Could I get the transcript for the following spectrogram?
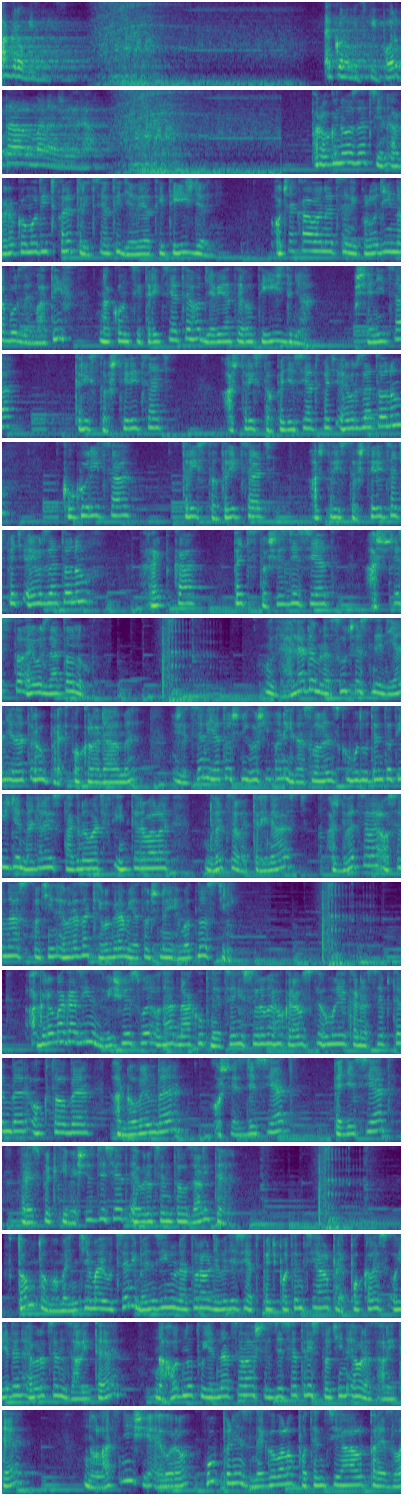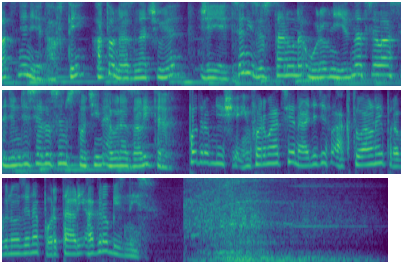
Agrobiznis. Ekonomický portál manažéra. Prognóza cien agrokomodít pre 39. týždeň. Očakávané ceny plodín na burze Matif na konci 39. týždňa. Pšenica 340 až 355 eur za tonu, kukurica 330 až 345 eur za tonu, repka 560 až 600 eur za tonu. Vzhľadom na súčasné dianie na trhu predpokladáme, že ceny jatočných ošípaných na Slovensku budú tento týždeň naďalej stagnovať v intervale 2,13 až 2,18 eur za kilogram jatočnej hmotnosti. Agromagazín zvyšuje svoj odhad nákupnej ceny surového kravského mlieka na september, október a november o 60, 50, respektíve 60 eurocentov za liter. V tomto momente majú ceny benzínu Natural 95 potenciál pre pokles o 1 eurocent za liter na hodnotu 1,63 eur za liter No lacnejšie euro úplne znegovalo potenciál pre zlacnenie nafty a to naznačuje, že jej ceny zostanú na úrovni 1,78 eur za liter. Podrobnejšie informácie nájdete v aktuálnej prognóze na portáli Agrobiznis.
